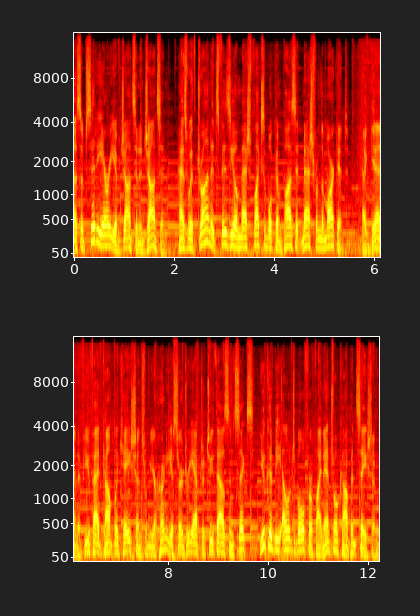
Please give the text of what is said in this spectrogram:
a subsidiary of Johnson & Johnson, has withdrawn its PhysioMesh flexible composite mesh from the market. Again, if you've had complications from your hernia surgery after 2006, you could be eligible for financial compensation.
